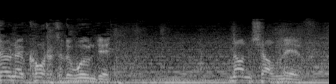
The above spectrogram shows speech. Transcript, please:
Show no quarter to the wounded. None shall live.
